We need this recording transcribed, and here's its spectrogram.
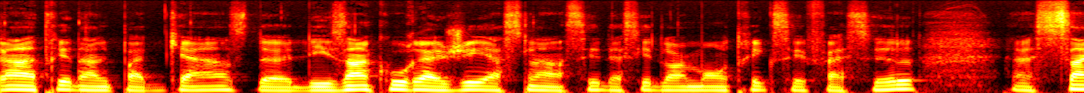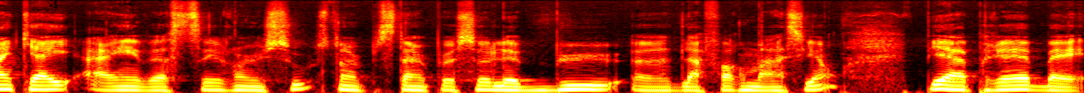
rentrer dans le podcast, de les encourager à se lancer, d'essayer de leur montrer que c'est facile euh, sans qu'ils aient à investir un sou. C'est un, peu ça le but de la formation. Puis après, ben,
